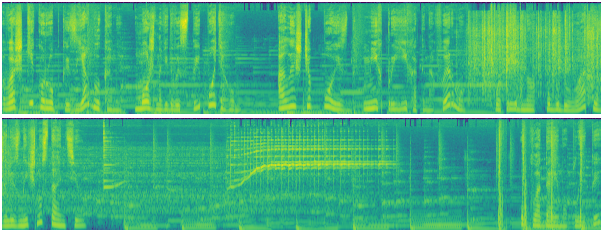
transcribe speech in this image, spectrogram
Важкі коробки з яблуками можна відвести потягом. Але щоб поїзд міг приїхати на ферму, потрібно побудувати залізничну станцію. Укладаємо плити.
